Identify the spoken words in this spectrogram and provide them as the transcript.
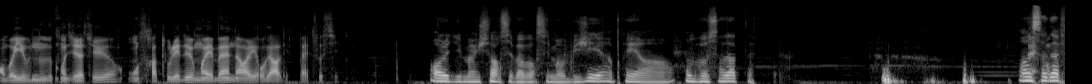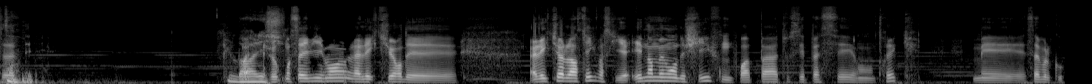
Envoyez-vous nos candidatures. On sera tous les deux, moi et Ben, à les regarder. Pas de soucis. Oh, le dimanche soir, c'est pas forcément obligé. Hein. Après, on peut s'adapter. On s'adapte. Bon, Ouais, je vous conseille vivement la lecture des la lecture de l'article parce qu'il y a énormément de chiffres, on ne pourra pas tous les passer en truc, mais ça vaut le coup.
